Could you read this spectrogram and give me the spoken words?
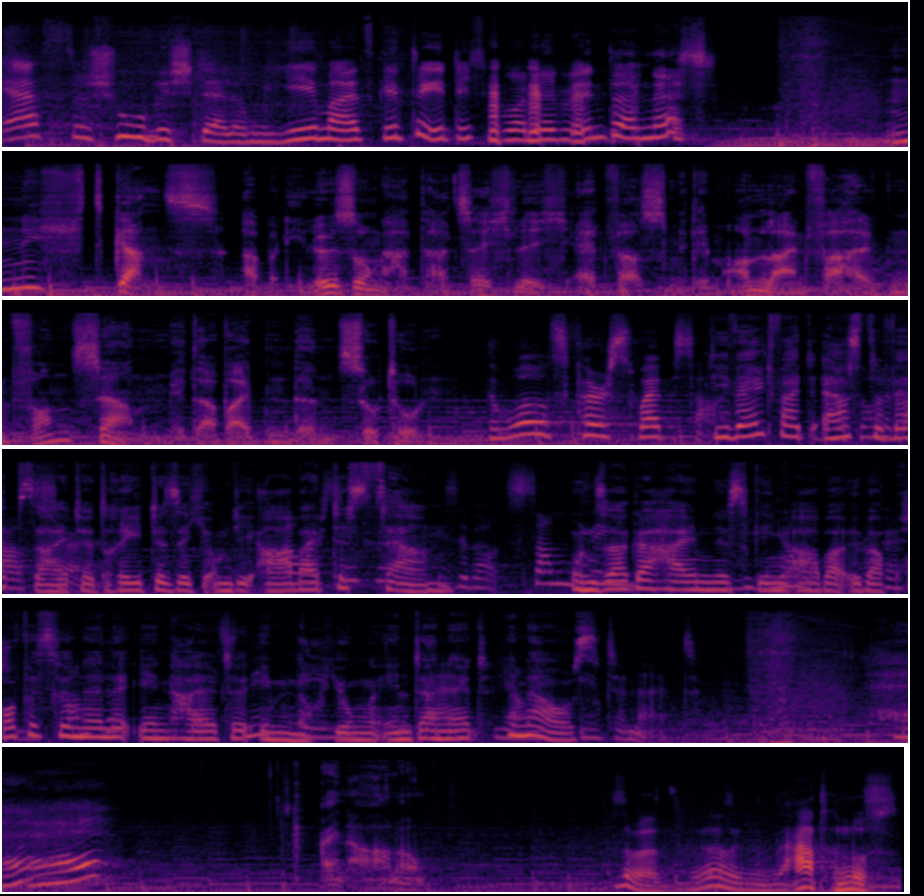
Erste Schuhbestellung jemals getätigt wurde im Internet. Nicht ganz, aber die Lösung hat tatsächlich etwas mit dem Online-Verhalten von CERN-Mitarbeitenden zu tun. Die weltweit erste Webseite drehte sich um die Arbeit des CERN. Unser Geheimnis ging aber über professionelle Inhalte im noch jungen Internet hinaus. Hä? Keine Ahnung. Das ist aber das ist eine harte Nuss.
